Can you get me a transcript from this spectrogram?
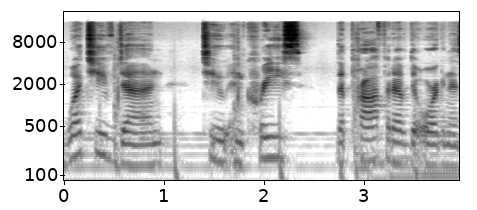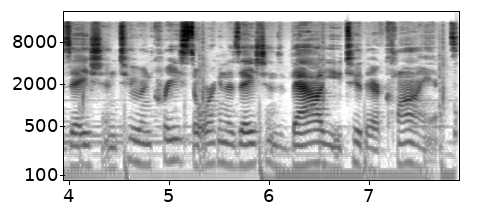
what you've done to increase the profit of the organization, to increase the organization's value to their clients.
